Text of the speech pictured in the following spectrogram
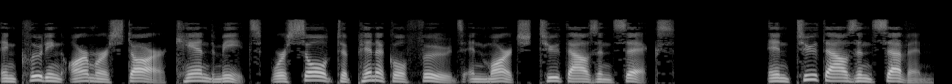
including Armour Star canned meats, were sold to Pinnacle Foods in March 2006. In 2007,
